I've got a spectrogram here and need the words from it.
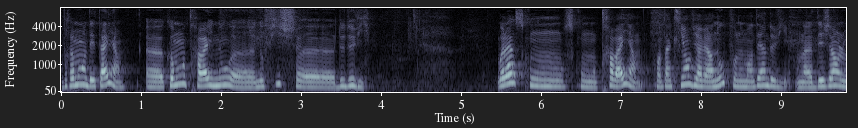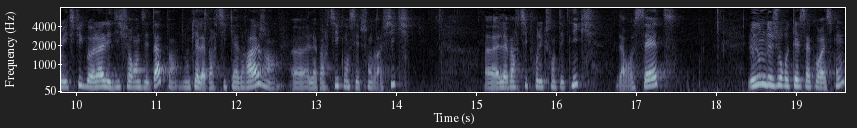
vraiment en détail, euh, comment on travaille, nous, euh, nos fiches euh, de devis. Voilà ce qu'on travaille quand un client vient vers nous pour nous demander un devis. On a déjà, on lui explique voilà, les différentes étapes. Donc il y a la partie cadrage, la partie conception graphique, la partie production technique, la recette, le nombre de jours auxquels ça correspond,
